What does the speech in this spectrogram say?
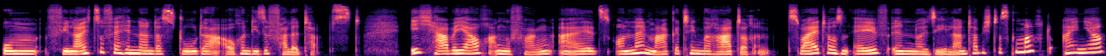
um vielleicht zu verhindern, dass du da auch in diese Falle tappst. Ich habe ja auch angefangen als Online-Marketing-Beraterin. 2011 in Neuseeland habe ich das gemacht, ein Jahr,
